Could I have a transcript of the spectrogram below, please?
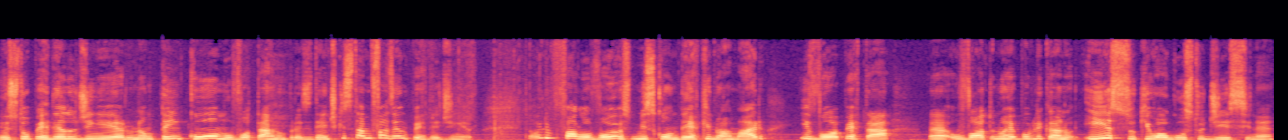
Eu estou perdendo dinheiro. Não tem como votar num presidente que está me fazendo perder dinheiro. Então ele falou: vou me esconder aqui no armário e vou apertar uh, o voto no republicano. Isso que o Augusto disse, né?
